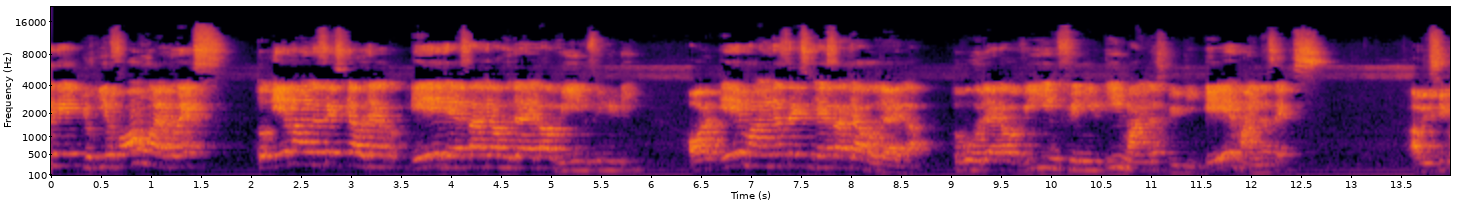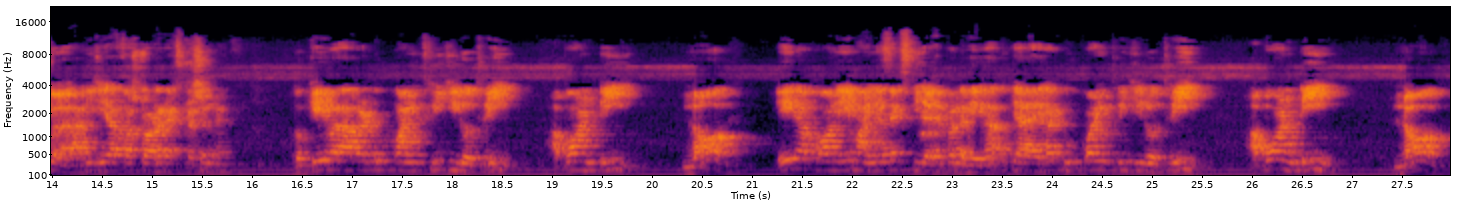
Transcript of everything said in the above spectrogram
करेंगे, क्योंकि ये फॉर्म हुआ है तो एक्स तो ए माइनस एक्स क्या हो जाएगा? तो ए जैसा क्या हो जाएगा? वी इंफिनिटी और ए माइनस एक्स जैसा क्या हो जाएगा? तो वो हो जाएगा v infinity minus v t a minus x अब इसी को लगा दीजिए आप फ़र्स्ट ऑर्डर एक्सप्रेशन में। तो k बराबर 2.303 upon t log a upon a minus x की जगह पर लगेगा तो क्या आएगा? 2.303 upon t log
